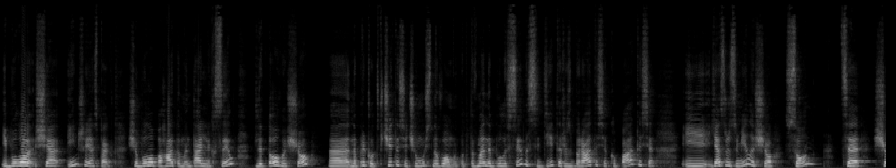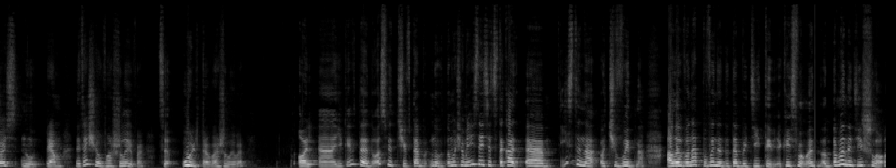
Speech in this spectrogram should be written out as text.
і було ще інший аспект, що було багато ментальних сил для того, щоб. Е, наприклад, вчитися чомусь новому. Тобто в мене були сили сидіти, розбиратися, копатися. І я зрозуміла, що сон це щось, ну, прям не те, що важливе, це ультраважливе. Оль, е, який в тебе досвід? Чи в тебе, ну, Тому що мені здається, це така е, істина очевидна, але вона повинна до тебе дійти в якийсь момент. От До мене дійшло,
